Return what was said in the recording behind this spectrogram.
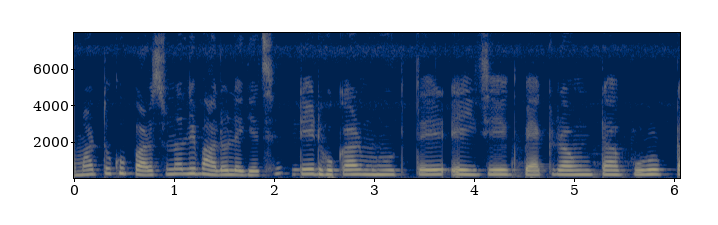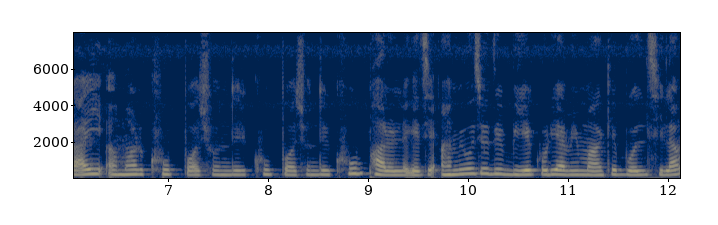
আমার তো খুব পার্সোনালি ভালো লেগেছে। টে ঢোকার মুহূর্তে এই যে ব্যাকগ্রাউন্ডটা পুরোটাই আমার খুব পছন্দের খুব পছন্দের, খুব ভালো লেগেছে। আমিও যদি বিয়ে করি, আমি মাকে বলছিলাম,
